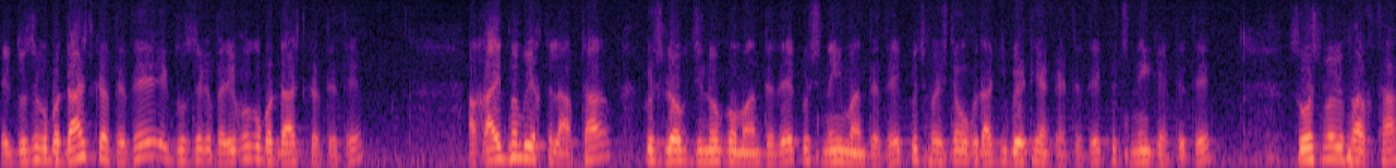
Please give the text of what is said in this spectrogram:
ایک دوسرے کو برداشت کرتے تھے، ایک دوسرے کے طریقوں کو برداشت کرتے تھے۔ عقائد میں بھی اختلاف تھا۔ کچھ لوگ جنوں کو مانتے تھے، کچھ نہیں مانتے تھے۔ کچھ فرشتوں کو خدا کی بیٹیاں کہتے تھے، کچھ نہیں کہتے تھے۔ سوچ میں بھی فرق تھا۔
